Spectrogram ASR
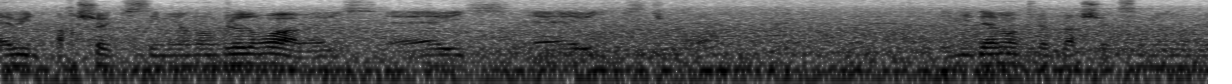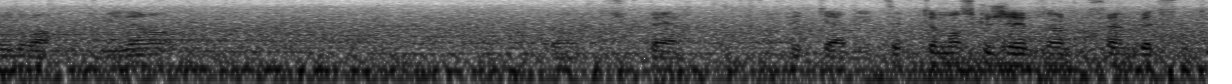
Eh oui, le pare-choc s'est mis en angle droit, bah oui. Eh oui, eh oui. Évidemment que le pare-choc s'est mis en angle droit, évidemment. Bon, super, impeccable, exactement ce que j'avais besoin pour faire une belle photo.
